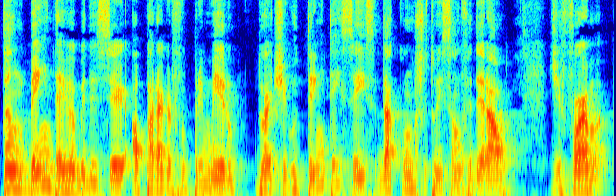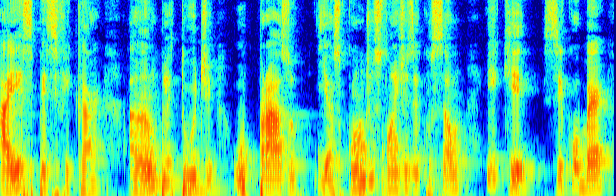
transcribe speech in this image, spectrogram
também deve obedecer ao parágrafo 1 do artigo 36 da Constituição Federal, de forma a especificar a amplitude, o prazo e as condições de execução e que, se couber,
